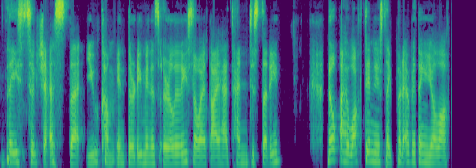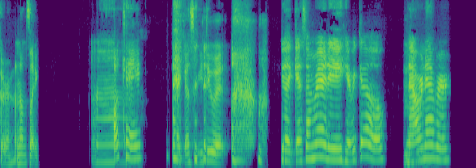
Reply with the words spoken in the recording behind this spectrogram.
they suggest that you come in 30 minutes early. So I thought I had time to study. Nope. I walked in and it's like, put everything in your locker. And I was like, Uh, okay, I guess we do it. You're like, guess I'm ready. Here we go. Now or Mhm. never.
